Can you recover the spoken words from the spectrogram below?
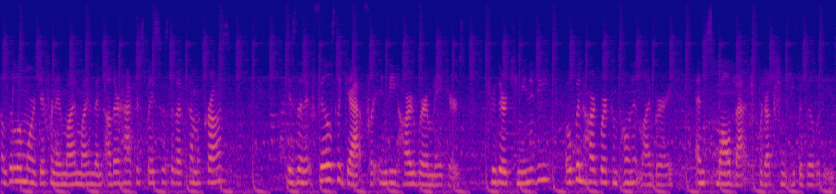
a little more different in my mind than other hackerspaces that I've come across is that it fills the gap for indie hardware makers through their community, open hardware component library, and small batch production capabilities.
